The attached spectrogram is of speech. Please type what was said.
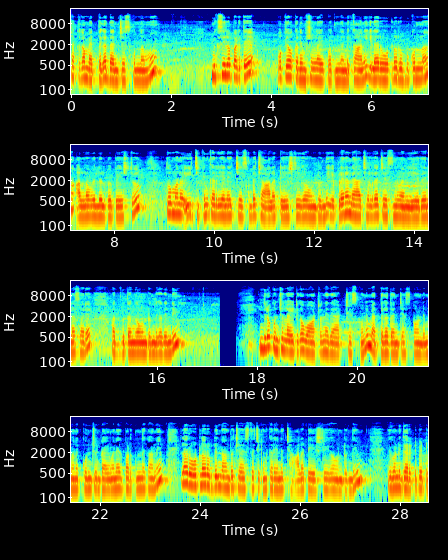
చక్కగా మెత్తగా దంచేసుకుందాము. మిక్సీలో పడితే ఒకే ఒక్క నిమిషంలో అయిపోతుందండి. కానీ ఇలా రోట్లో రుబ్బుకున్న అల్లం వెల్లుల్లిపాయ పేస్ట్తో మనం ఈ చికెన్ కర్రీ అనేది చేసుకుంటే చాలా టేస్టీగా ఉంటుంది. ఎప్పుడైనా న్యాచురల్గా చేసినవని ఏదైనా సరే అద్భుతంగా ఉంటుంది కదండి. ఇందులో కొంచెం లైట్గా వాటర్ అనేది యాడ్ చేసుకొని మెత్తగా దంచేసుకోండి. మనకి కొంచెం టైం అనేది పడుతుంది కానీ ఇలా రోట్లో రుబ్బిన దాంతో చేస్తే చికెన్ కర్రీ అనేది చాలా టేస్టీగా ఉంటుంది. ఇదిగోండి గరిటె పెట్టి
